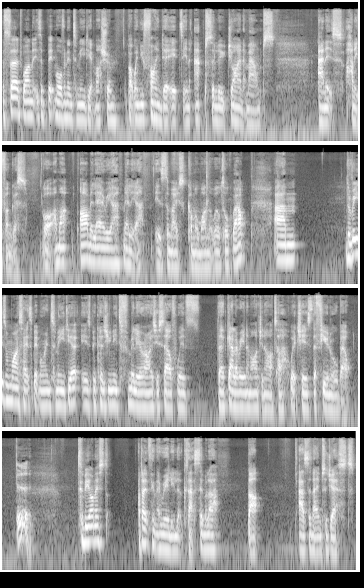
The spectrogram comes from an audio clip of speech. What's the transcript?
The third one is a bit more of an intermediate mushroom, but when you find it, it's in absolute giant amounts, and it's honey fungus. Or Ar- Armillaria mellea is the most common one that we'll talk about. Um, the reason why I say it's a bit more intermediate is because you need to familiarise yourself with the Galerina marginata, which is the funeral bell. To be honest, I don't think they really look that similar, but as the name suggests,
